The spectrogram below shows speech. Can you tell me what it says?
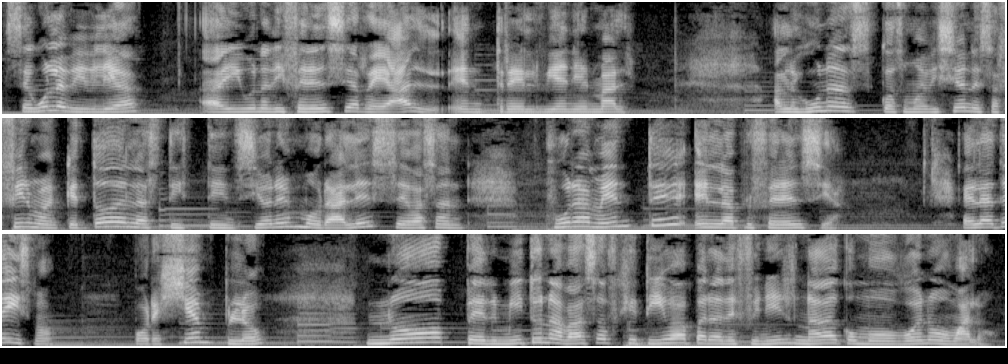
Según la Biblia, hay una diferencia real entre el bien y el mal. Algunas cosmovisiones afirman que todas las distinciones morales se basan puramente en la preferencia. El ateísmo, por ejemplo, no permite una base objetiva para definir nada como bueno o malo.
